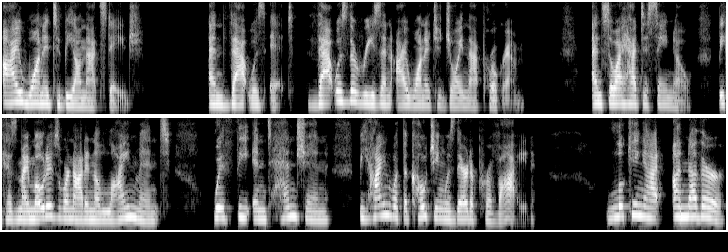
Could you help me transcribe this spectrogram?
I wanted to be on that stage. And that was it. That was the reason I wanted to join that program. And so I had to say no because my motives were not in alignment with the intention behind what the coaching was there to provide. Looking at another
